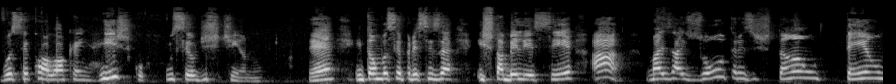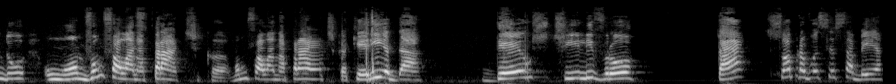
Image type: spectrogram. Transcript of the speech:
você coloca em risco o seu destino. Né? Então você precisa estabelecer, ah, mas as outras estão tendo um homem. Vamos falar na prática? Vamos falar na prática, querida? Deus te livrou, tá? Só para você saber.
